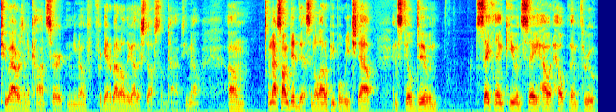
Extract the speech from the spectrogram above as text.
two hours in a concert and you know forget about all the other stuff sometimes you know um, and that song did this and a lot of people reached out and still do and say thank you and say how it helped them through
